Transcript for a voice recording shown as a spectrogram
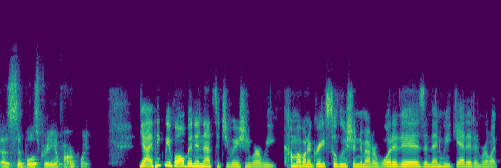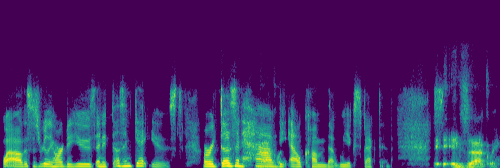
as simple as creating a PowerPoint. Yeah, I think we've all been in that situation where we come up on a great solution no matter what it is, and then we get it and we're like, wow, this is really hard to use, and it doesn't get used or it doesn't have exactly. the outcome that we expected. Exactly.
